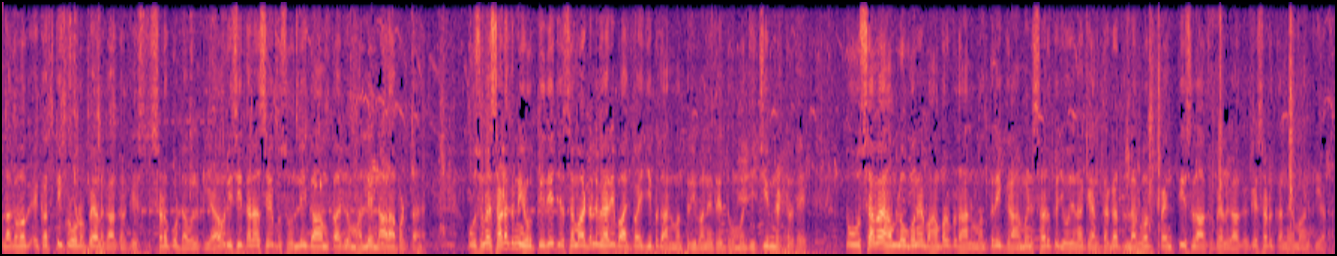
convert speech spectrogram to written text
लगभग इकतीस करोड़ रुपया लगा करके सड़क को डबल किया और इसी तरह से बसोली गाँव का जो मोहल्ले नाड़ा पड़ता है, उसमें सड़क नहीं होती थी, जिस समय अटल बिहारी वाजपेयी जी प्रधानमंत्री बने थे, धूमल जी चीफ मिनिस्टर थे तो उस समय हम लोगों ने वहाँ पर प्रधानमंत्री ग्रामीण सड़क योजना के अंतर्गत लगभग पैंतीस लाख रुपये लगा करके सड़क का निर्माण किया था।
